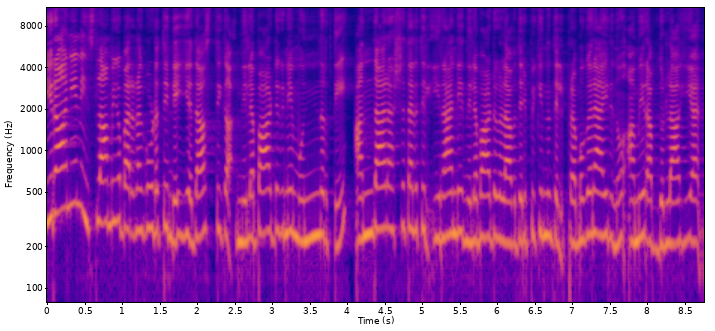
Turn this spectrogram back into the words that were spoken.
ഇറാനിയൻ ഇസ്ലാമിക ഭരണകൂടത്തിന്റെ യഥാസ്ഥിക നിലപാടിനെ മുൻനിർത്തി അന്താരാഷ്ട്ര തലത്തിൽ ഇറാന്റെ നിലപാടുകൾ അവതരിപ്പിക്കുന്നതിൽ പ്രമുഖനായിരുന്നു അമീർ അബ്ദുല്ലാഹിയാൻ.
